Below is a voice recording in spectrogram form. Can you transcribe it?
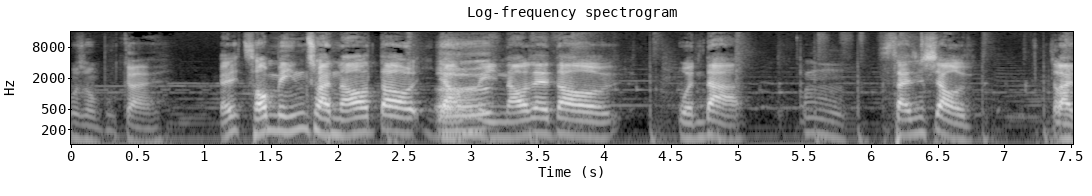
为什么不盖？哎，从民传然后到阳明，然后再到文大嗯，三校缆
